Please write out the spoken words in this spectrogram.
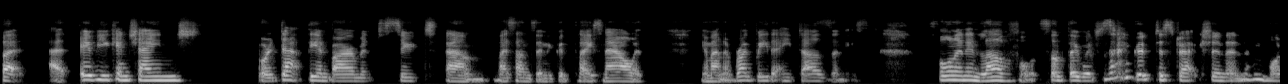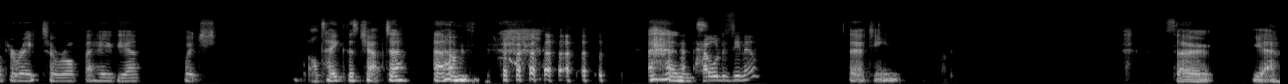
But uh, if you can change or adapt the environment to suit, um, my son's in a good place now with the amount of rugby that he does, and he's fallen in love or something, which is a good distraction and moderator of behavior, which I'll take this chapter. Um, and How old is he now? 13. So yeah,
